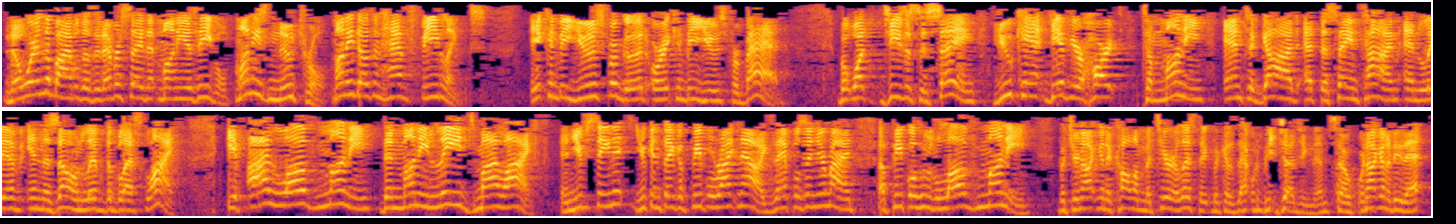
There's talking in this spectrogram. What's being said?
Nowhere in the Bible does it ever say that money is evil. Money's neutral. Money doesn't have feelings. It can be used for good or it can be used for bad. But what Jesus is saying, you can't give your heart to money and to God at the same time and live in the zone, live the blessed life. If I love money, then money leads my life. And you've seen it. You can think of people right now, examples in your mind of people who love money, but you're not going to call them materialistic because that would be judging them. So we're not going to do that.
